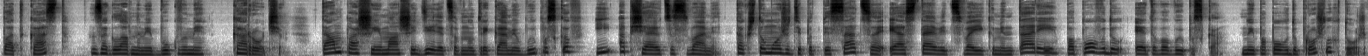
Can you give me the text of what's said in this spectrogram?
«Подкаст» за главными буквами «Короче». Там Паша и Маша делятся внутриками выпусков и общаются с вами. Так что можете подписаться и оставить свои комментарии по поводу этого выпуска. Ну и по поводу прошлых тоже.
